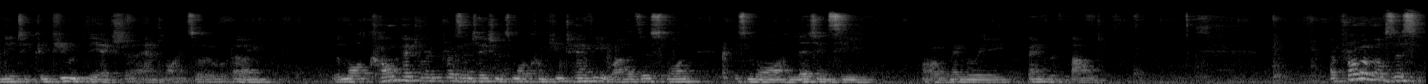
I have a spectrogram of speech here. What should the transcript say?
need to compute the actual endpoint. So um, the more compact representation is more compute heavy, while this one is more latency or memory bandwidth bound. A problem of this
